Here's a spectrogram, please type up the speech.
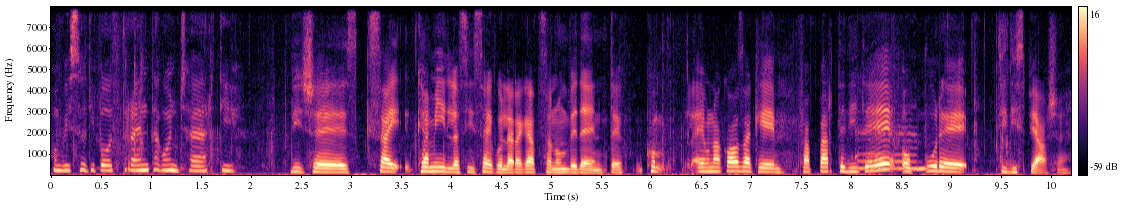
Ho visto tipo 30 concerti. Dice, sai, Camilla, sì, sai quella ragazza non vedente, Com- è una cosa che fa parte di te eh... oppure ti dispiace?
